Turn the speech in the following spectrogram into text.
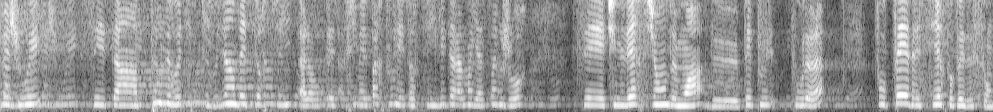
je vais jouer, c'est un tout nouveau titre qui vient d'être sorti. Alors, vous pouvez streamer partout, il est sorti littéralement il y a 5 jours. C'est une version de moi de Poupée de cire, Poupée de son.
